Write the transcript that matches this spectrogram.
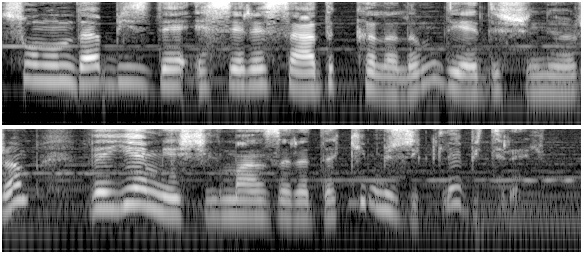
Sonunda biz de esere sadık kalalım diye düşünüyorum ve yemyeşil manzaradaki müzikle bitirelim.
